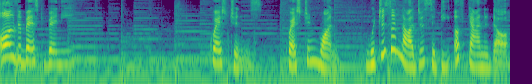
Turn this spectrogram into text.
All the best, Benny! Questions Question 1 Which is the largest city of Canada?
